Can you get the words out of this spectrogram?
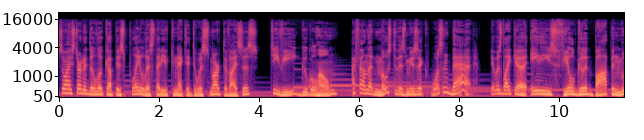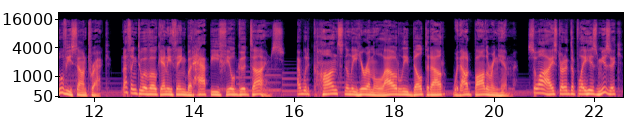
so I started to look up his playlist that he had connected to his smart devices TV, Google Home. I found that most of his music wasn't bad. It was like a 80s feel good bop and movie soundtrack. Nothing to evoke anything but happy, feel good times. I would constantly hear him loudly belt it out without bothering him. So I started to play his music,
